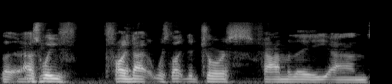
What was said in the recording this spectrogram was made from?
that, as we've find out, was like the Duras family and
